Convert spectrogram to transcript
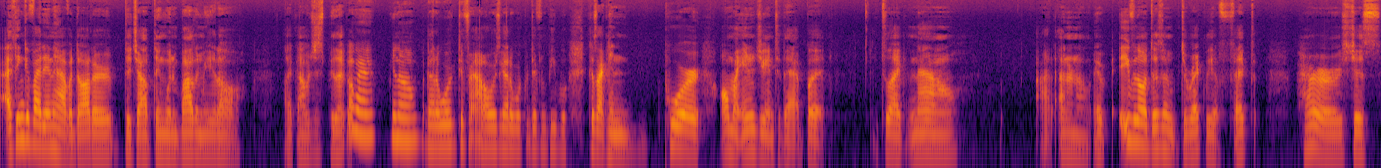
I think if I didn't have a daughter, the job thing wouldn't bother me at all. Like I would just be like, okay, you know, I gotta work different hours, gotta work with different people, because I can pour all my energy into that. But it's like now, I I don't know. If, even though it doesn't directly affect her, it's just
